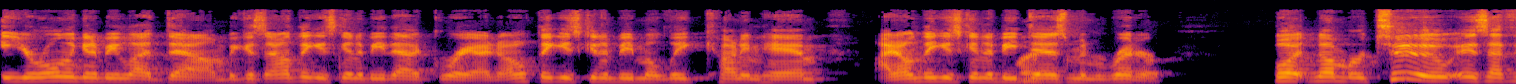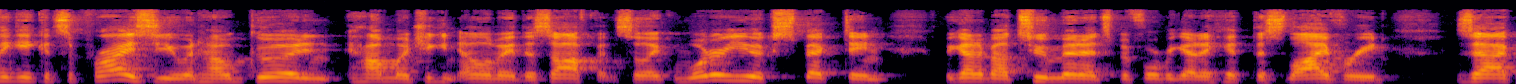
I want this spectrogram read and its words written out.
you're only gonna be let down because I don't think he's gonna be that great. I don't think he's gonna be Malik Cunningham. I don't think he's gonna be right. Desmond Ridder. But number two is I think he could surprise you and how good and how much he can elevate this offense. So, like, what are you expecting? We got about two minutes before we got to hit this live read. Zach,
